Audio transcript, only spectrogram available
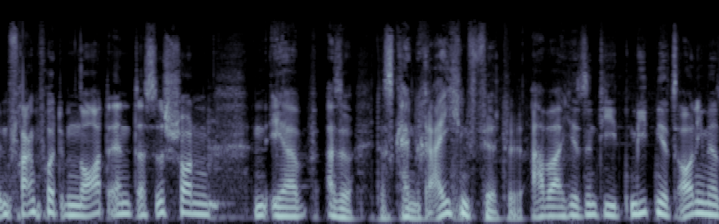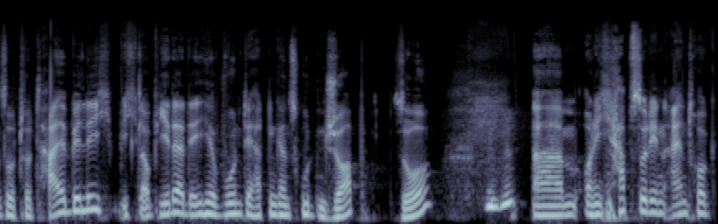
in Frankfurt im Nordend, das ist schon ein eher, also das ist kein reichen Viertel, aber hier sind die Mieten jetzt auch nicht mehr so total billig. Ich glaube, jeder, der hier wohnt, der hat einen ganz guten Job. So. Mhm. Ähm, und ich habe so den Eindruck,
